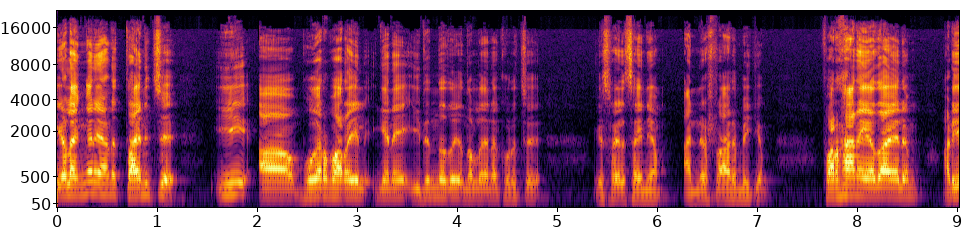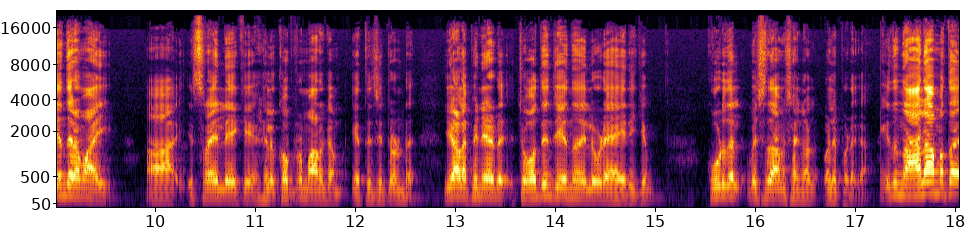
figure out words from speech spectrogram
ഇയാൾ എങ്ങനെയാണ് തനിച്ച് ഈ ഭൂഗർഭറയിൽ ഇങ്ങനെ ഇരുന്നത് എന്നുള്ളതിനെക്കുറിച്ച് ഇസ്രായേൽ സൈന്യം അന്വേഷണം ആരംഭിക്കും. ഫർഹാൻ ഏതായാലും അടിയന്തരമായി ഇസ്രായേലിലേക്ക് ഹെലികോപ്റ്റർ മാർഗം എത്തിച്ചിട്ടുണ്ട്. ഇയാളെ പിന്നീട് ചോദ്യം ചെയ്യുന്നതിലൂടെ ആയിരിക്കും കൂടുതൽ വിശദാംശങ്ങൾ വെളിപ്പെടുക. ഇത് നാലാമത്തെ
